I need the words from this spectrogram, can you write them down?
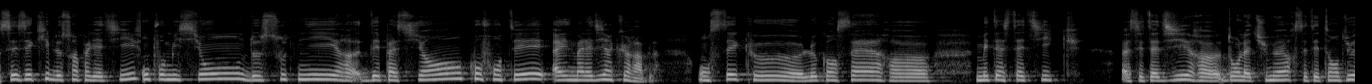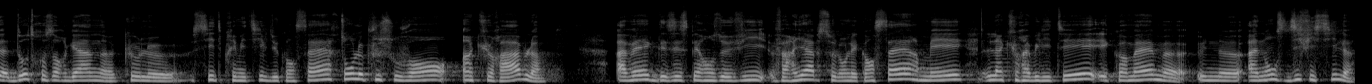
ces équipes de soins palliatifs ont pour mission de soutenir des patients confrontés à une maladie incurable. On sait que le cancer euh, métastatique c'est-à-dire dont la tumeur s'est étendue à d'autres organes que le site primitif du cancer, sont le plus souvent incurables avec des espérances de vie variables selon les cancers, mais l'incurabilité est quand même une annonce difficile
